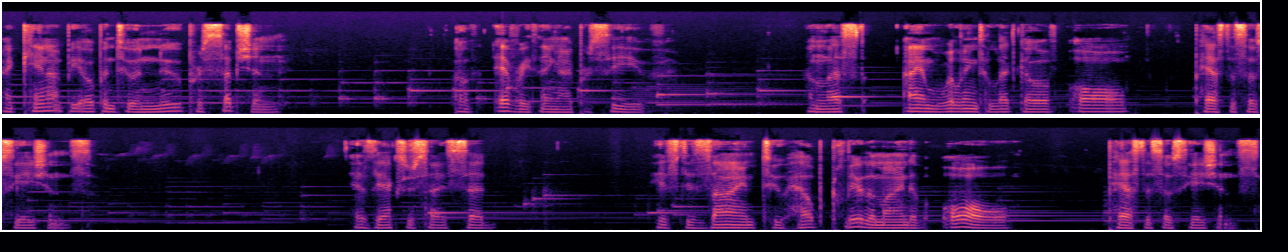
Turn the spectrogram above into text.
I cannot be open to a new perception of everything I perceive unless I am willing to let go of all past associations. As the exercise said, it's designed to help clear the mind of all past associations.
